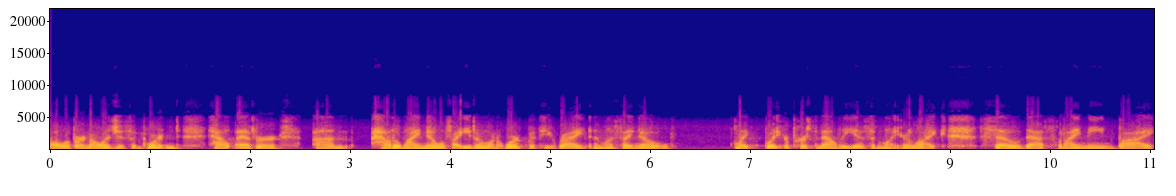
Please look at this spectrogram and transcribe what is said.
all of our knowledge is important however um, how do i know if i even want to work with you right unless i know like what your personality is and what you're like. So that's what I mean by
